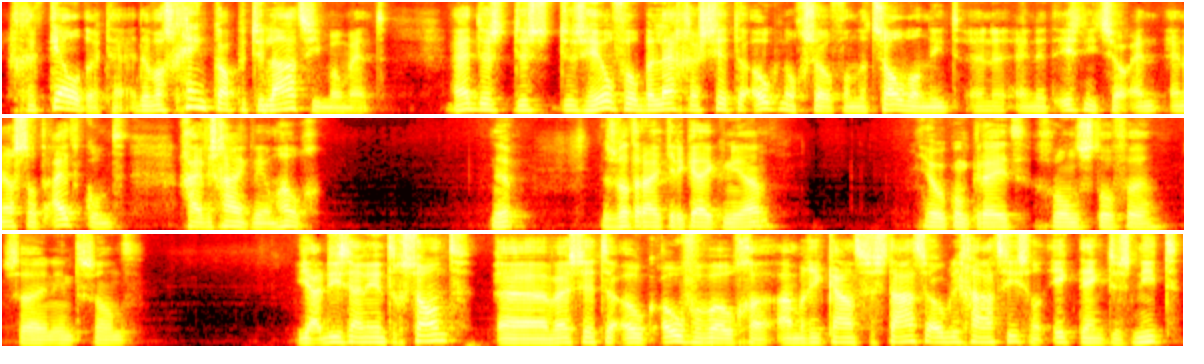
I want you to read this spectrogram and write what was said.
gekelderd. Hè. Er was geen capitulatiemoment dus, dus, dus heel veel beleggers zitten ook nog zo van het zal wel niet en, en het is niet zo. En, en als dat uitkomt, ga je waarschijnlijk weer omhoog. Ja. Dus wat raad je de kijker nu aan? Heel concreet, grondstoffen zijn interessant. Ja, die zijn interessant. Uh, wij zitten ook overwogen Amerikaanse staatsobligaties. Want ik denk dus niet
